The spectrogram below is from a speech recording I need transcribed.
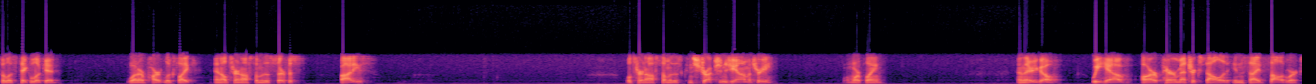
So let's take a look at what our part looks like, and I'll turn off some of the surface bodies. We'll turn off some of this construction geometry. One more plane. And there you go. We have our parametric solid inside SOLIDWORKS.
